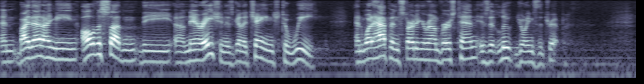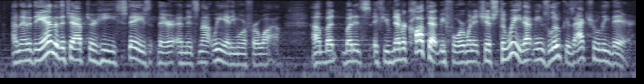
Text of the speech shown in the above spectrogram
And by that I mean all of a sudden the uh, narration is going to change to we. And what happens starting around verse 10 is that Luke joins the trip. And then at the end of the chapter, he stays there, and it's not we anymore for a while. Um, but but it's, if you've never caught that before, when it shifts to we, that means Luke is actually there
